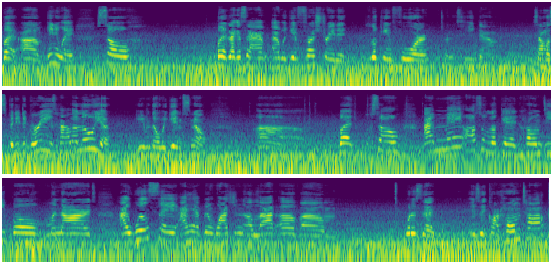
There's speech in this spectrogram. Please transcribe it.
But um, anyway, so but like I said, I, I would get frustrated looking for, turn this heat down. It's almost 50 degrees, hallelujah, even though we're getting snow. Uh, but so I may also look at Home Depot, Menards. I will say I have been watching a lot of, um, what is that? Is it called Hometalk?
